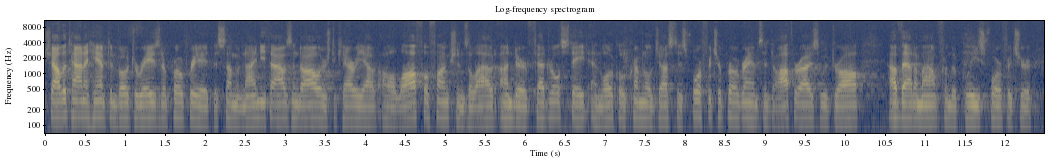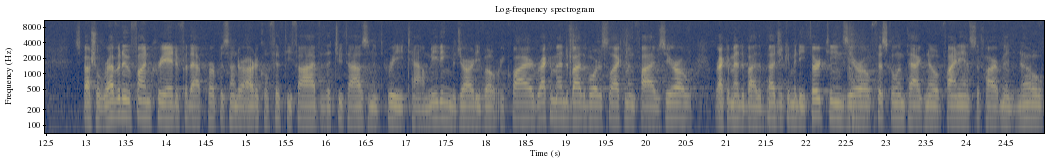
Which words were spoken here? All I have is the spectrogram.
shall the town of Hampton vote to raise and appropriate the sum of $90,000 to carry out all lawful functions allowed under federal, state, and local criminal justice forfeiture programs and to authorize withdrawal of that amount from the police forfeiture special revenue fund created for that purpose under Article 55 of the 2003 town meeting. Majority vote required. Recommended by the Board of Selectmen, 5-0. Recommended by the Budget Committee, 13-0. Fiscal impact, no. Finance Department, no.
